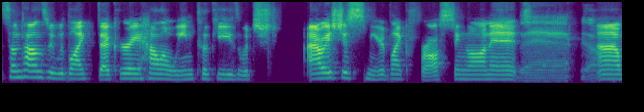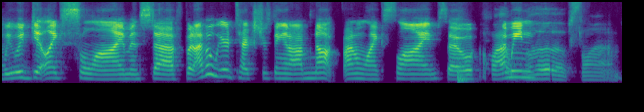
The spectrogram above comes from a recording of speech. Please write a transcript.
sometimes we would like decorate Halloween cookies, which I always just smeared like frosting on it. Nah, yeah. Uh, we would get like slime and stuff, but I have a weird texture thing and I'm not, I don't like slime. So, Oh, I, I mean- love slime.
